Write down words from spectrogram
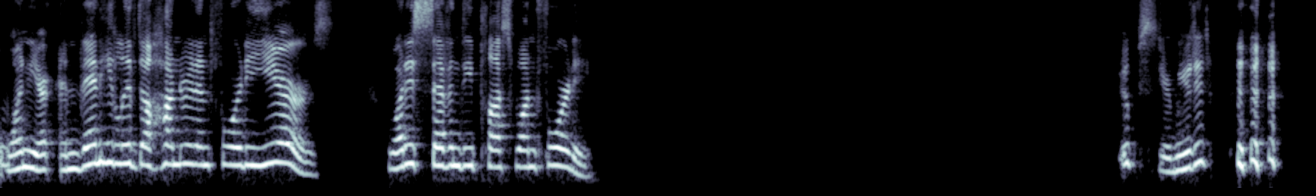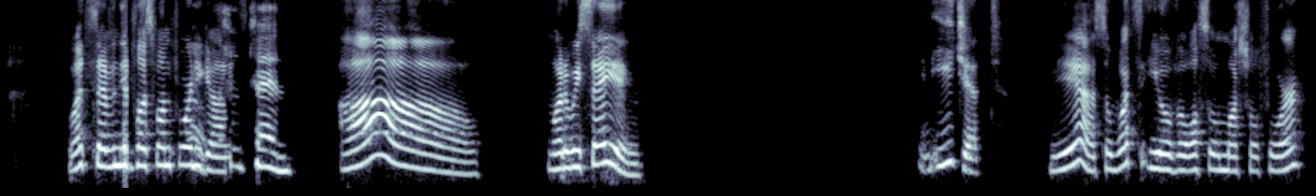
one year, and then he lived 140 years. What is 70 plus 140? Oops, you're muted. What's 70 plus 140, guys? 210. Oh, what are we saying? In Egypt, Yeah. So what's Eov also a mushal for?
